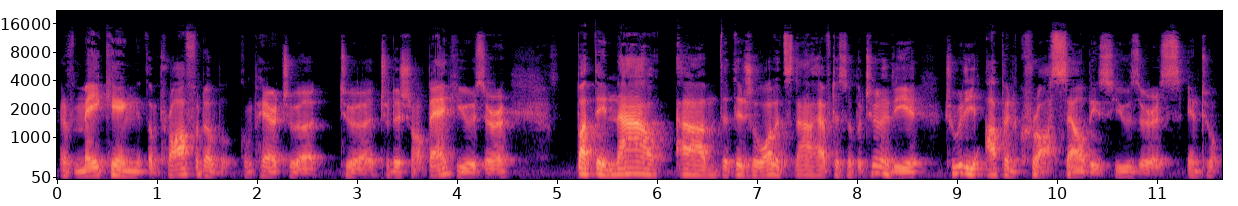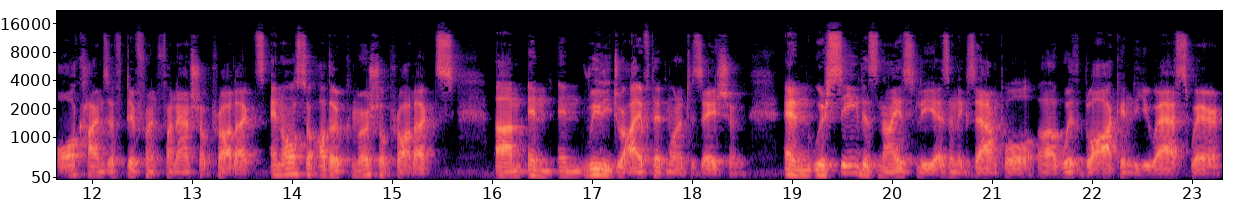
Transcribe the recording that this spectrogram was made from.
kind of making them profitable compared to a to a traditional bank user. But they now um, the digital wallets now have this opportunity to really up and cross sell these users into all kinds of different financial products and also other commercial products um, and and really drive that monetization and we're seeing this nicely as an example uh, with block in the us where it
